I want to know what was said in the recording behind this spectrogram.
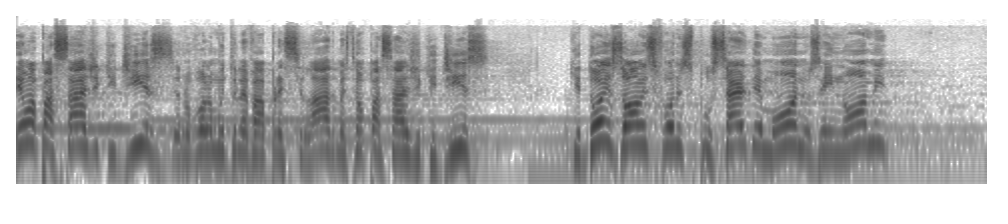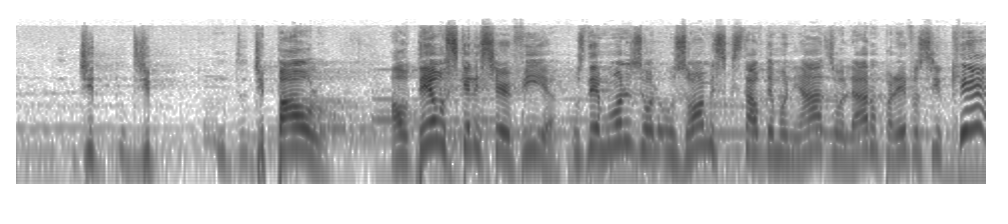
Tem uma passagem que diz, eu não vou muito levar para esse lado, mas tem uma passagem que diz que dois homens foram expulsar demônios em nome de, de, de Paulo, ao Deus que ele servia. Os demônios, os homens que estavam demoniados olharam para ele e falaram assim: O quê?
